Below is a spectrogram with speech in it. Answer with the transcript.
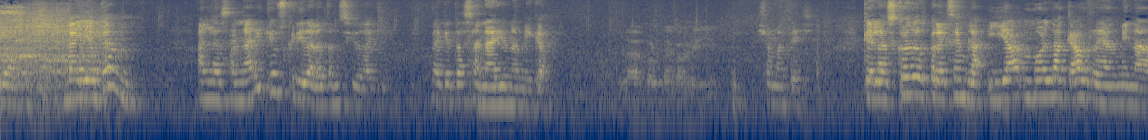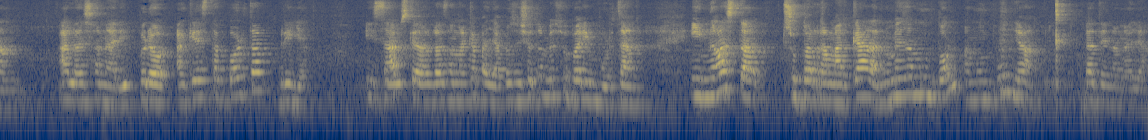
Però veieu que en l'escenari què us crida l'atenció d'aquí? D'aquest escenari una mica. La porta cabrilla. Això mateix. Que les coses, per exemple, hi ha molt de caos realment a, a l'escenari, però aquesta porta brilla i saps que has d'anar cap allà, doncs això també és superimportant. I no està super remarcada, només amb un punt, amb un punt ja la tenen allà.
